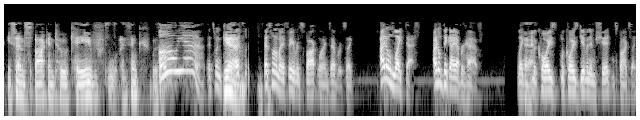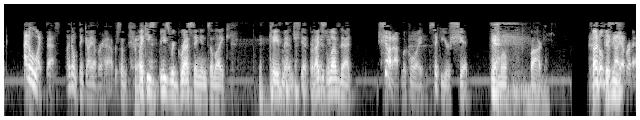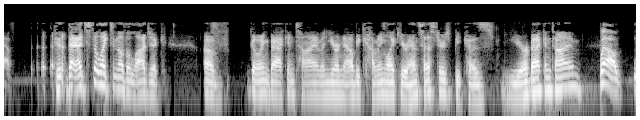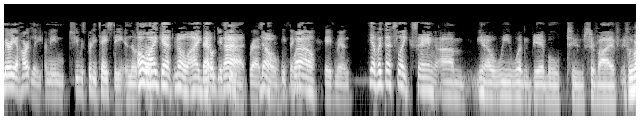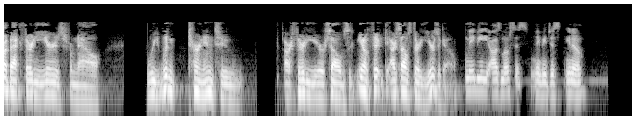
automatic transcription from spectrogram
he sends Spock into a cave, I think. With, Oh yeah, that's when. Yeah. That's, that's one of my favorite Spock lines ever. It's like, I don't like that. I don't think I ever have. Like Yeah. McCoy's McCoy's giving him shit, and Spock's like, I don't like that. I don't think I ever have, or something. Yeah. Like he's he's regressing into like caveman shit. But I just love that. Shut up, McCoy. I'm sick of your shit. Yeah. Spock. I don't think Because I ever have. that- I'd still like to know the logic of going back in time and you're now becoming like your ancestors because you're back in time. Well, Mariette Hartley. I mean, she was pretty tasty in those. Oh, first- I get, no, I get that'll get that. you. No, Anything well, caveman. yeah, but that's like saying, um, you know, we wouldn't be able to survive if we went back 30 years from now. We wouldn't turn into our 30 year selves, you know, th- ourselves 30 years ago. maybe osmosis, maybe just you know,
